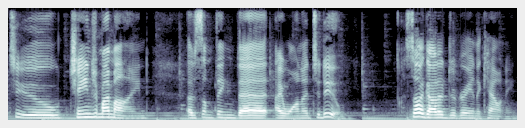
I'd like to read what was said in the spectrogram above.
to change my mind of something that I wanted to do. So I got a degree in accounting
